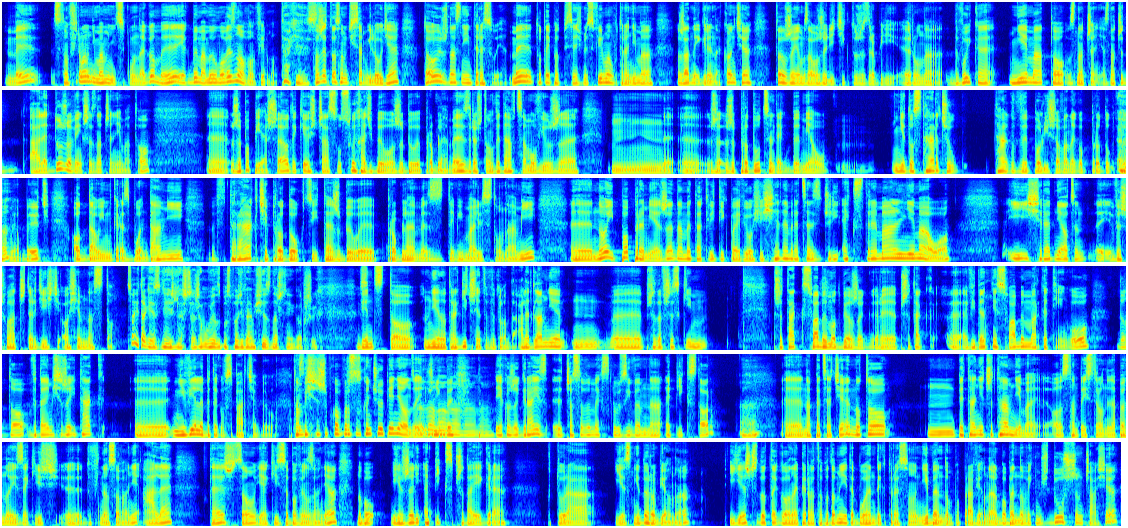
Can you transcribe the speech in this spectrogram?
my z tą firmą nie mamy nic wspólnego, my jakby mamy umowę z nową firmą. Tak jest. To, że to są ci sami ludzie, to już nas nie interesuje. My tutaj podpisaliśmy z firmą, która nie ma żadnej gry na koncie. To, że ją założyli ci, którzy zrobili Runa dwójkę, nie ma to znaczenia. Znaczy, ale dużo większe znaczenie ma to, że po pierwsze od jakiegoś czasu słychać było, że były problemy. Zresztą wydawca mówił, że, mm, e, że, że producent jakby miał, mm, nie dostarczył tak wypoliszowanego produktu, Aha. jak miał być. Oddał im grę z błędami. W trakcie produkcji też były problemy z tymi milestone'ami. E, no i po premierze na Metacritic pojawiło się 7 recenzji, czyli ekstremalnie mało i średnia ocen y, wyszła 48 na 100. Co i tak jest nieźle, szczerze mówiąc, bo spodziewałem się znacznie gorszych. Więc to, nie no, tragicznie to wygląda, ale dla mnie yy, przede wszystkim przy tak słabym odbiorze gry, przy tak y, ewidentnie słabym marketingu, no to wydaje mi się, że i tak y, niewiele by tego wsparcia było. Tam by się szybko po prostu skończyły pieniądze. No, no, no, no, no, Jako, że gra jest czasowym ekskluzywem na Epic Store, Aha. E, na PC, no to mm, pytanie, czy tam nie ma z tamtej strony. Na pewno jest jakieś e, dofinansowanie, ale też są jakieś zobowiązania, no bo jeżeli Epic sprzedaje grę, która jest niedorobiona, i jeszcze do tego najprawdopodobniej te błędy, które są, nie będą poprawione albo będą w jakimś dłuższym czasie,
